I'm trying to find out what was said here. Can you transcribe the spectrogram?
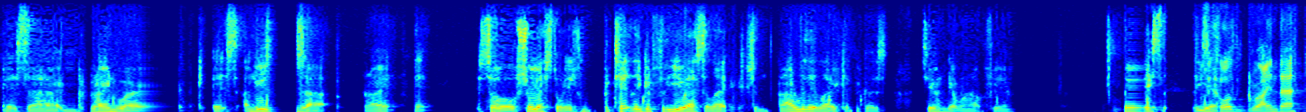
it's a groundwork. It's a news app, right? It, so I'll show you a story. It's particularly good for the US election, and I really like it because see if I can get one up for you. Basically, it's yeah. called Grind app.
